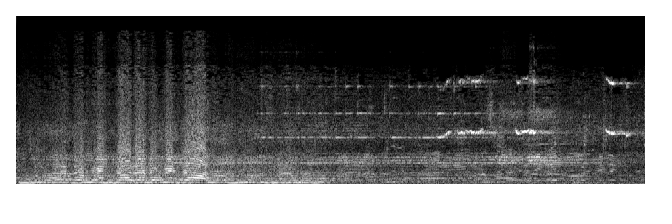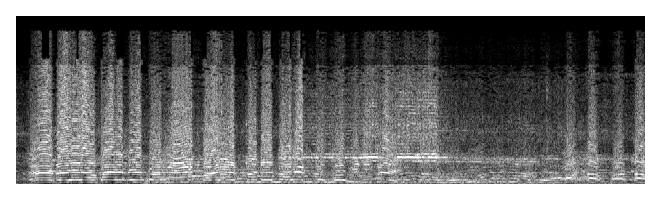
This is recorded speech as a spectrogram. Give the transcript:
কিছু এ ভাই আমার নেতা নাই ভাই একটু নেতার একটা ছবি দিবে ফাটা ফাটা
